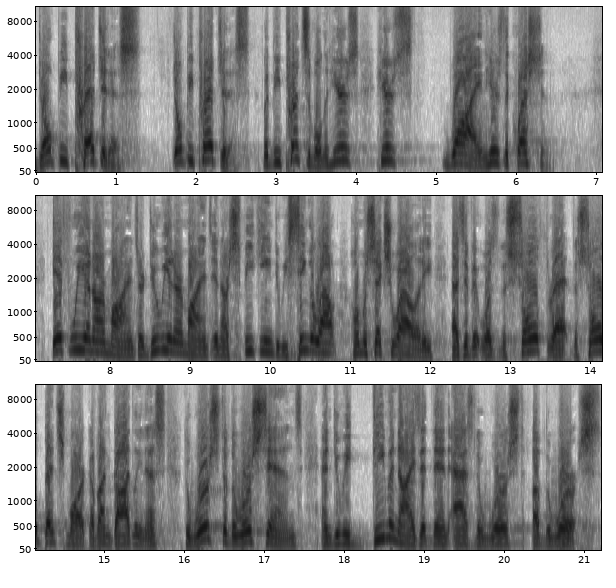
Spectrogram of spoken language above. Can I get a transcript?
Don't be prejudiced don't be prejudiced, but be principled. And here's, here's why, and here's the question. If we in our minds, or do we in our minds, in our speaking, do we single out homosexuality as if it was the sole threat, the sole benchmark of ungodliness, the worst of the worst sins, and do we demonize it then as the worst of the worst?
